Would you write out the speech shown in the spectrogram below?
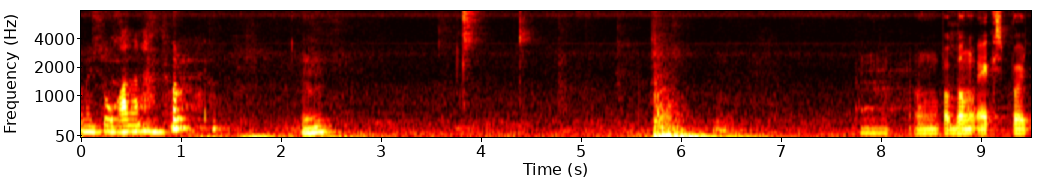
May suka naman to. Hmm? Hmm, Ang pabang expert.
